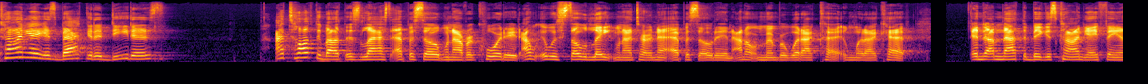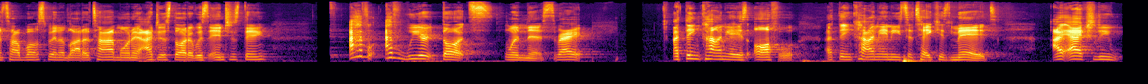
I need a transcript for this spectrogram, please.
Kanye is back at Adidas. I talked about this last episode when I recorded. I, it was so late when I turned that episode in. I don't remember what I cut and what I kept. And I'm not the biggest Kanye fan, so I won't spend a lot of time on it. I just thought it was interesting. I have, I have weird thoughts on this, right? I think Kanye is awful. I think Kanye needs to take his meds. I actually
